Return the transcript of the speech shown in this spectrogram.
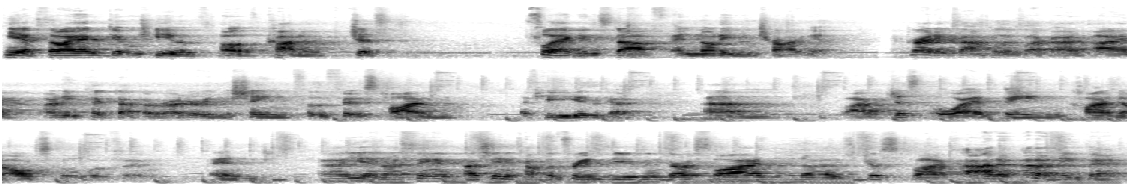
Yeah, so I am guilty of, of kind of just flagging stuff and not even trying it. Great example is like I, I only picked up a rotary machine for the first time a few years ago. Um, I've just always been kind of old school with things. And uh, yeah, and I've seen, I've seen a couple of friends using Ghostline and I was just like, oh, I, don't, I don't need that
